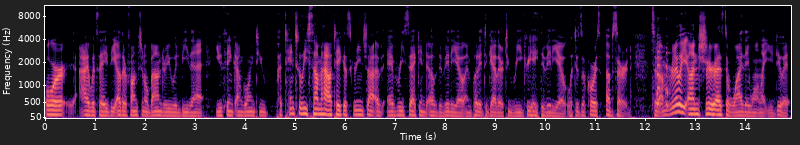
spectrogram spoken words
Or I would say the other functional boundary would be that you think I'm going to potentially somehow take a screenshot of every second of the video and put it together to recreate the video, which is of course absurd. So I'm really unsure as to why they won't let you do it.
